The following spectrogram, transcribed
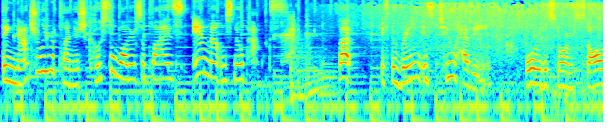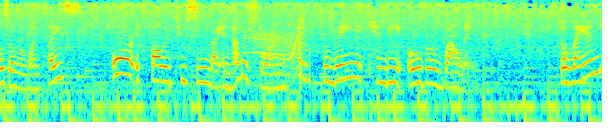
They naturally replenish coastal water supplies and mountain snowpacks. But if the rain is too heavy, or the storm stalls over one place, or it's followed too soon by another storm, the rain can be overwhelming. The land,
